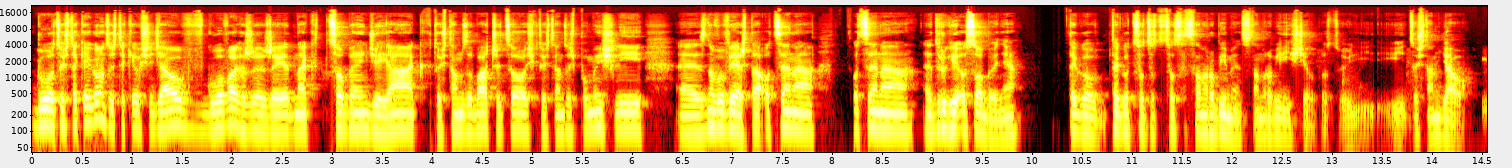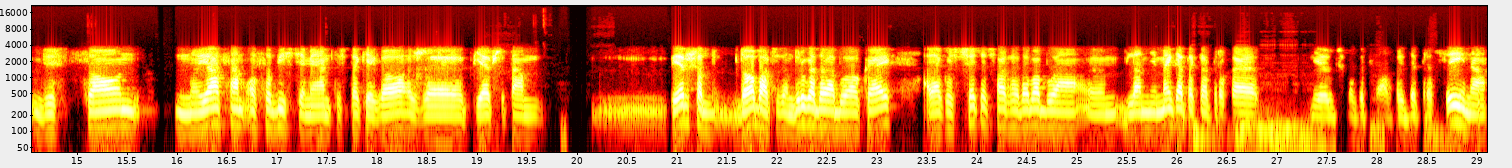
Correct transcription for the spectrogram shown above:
było coś takiego, coś takiego się działo w głowach, że, że jednak co będzie, jak, ktoś tam zobaczy coś, ktoś tam coś pomyśli. E, znowu wiesz, ta ocena, ocena drugiej osoby, nie? Tego, tego co, co, co, co tam robimy, co tam robiliście po prostu i, i coś tam działo. Wiesz co, no ja sam osobiście miałem coś takiego, że pierwszy tam mm, pierwsza doba, czy tam druga doba była ok, ale jakoś trzecia, czwarta doba była dla mnie mega taka trochę, nie wiem, czy mogę nazwać, depresyjna,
